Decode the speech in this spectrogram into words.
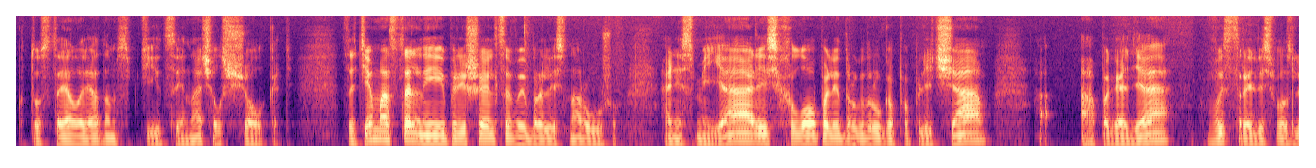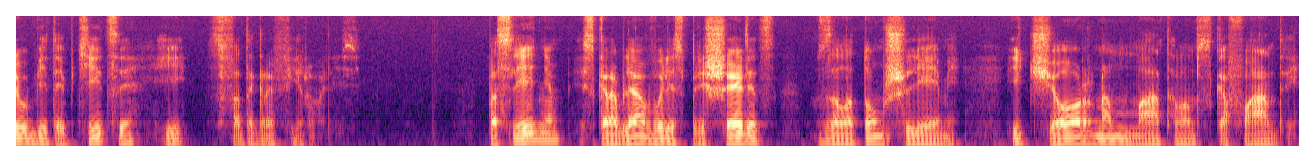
кто стоял рядом с птицей, и начал щелкать. Затем остальные пришельцы выбрались наружу. Они смеялись, хлопали друг друга по плечам, а, а погодя, выстроились возле убитой птицы и сфотографировались. Последним из корабля вылез пришелец в золотом шлеме и черном матовом скафандре.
